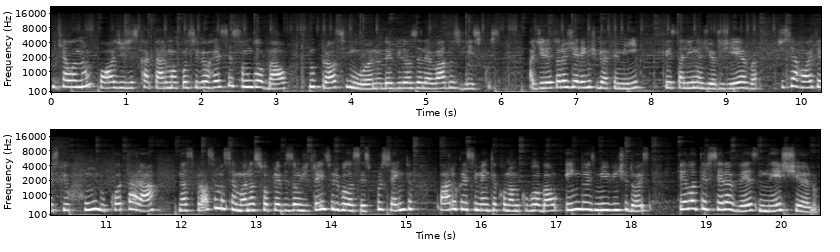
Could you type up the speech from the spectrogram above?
e que ela não pode descartar uma possível recessão global no próximo ano devido aos elevados riscos. A diretora-gerente do FMI, Kristalina Georgieva, disse a Reuters que o fundo cortará nas próximas semanas sua previsão de 3,6% para o crescimento econômico global em 2022 pela terceira vez neste ano,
